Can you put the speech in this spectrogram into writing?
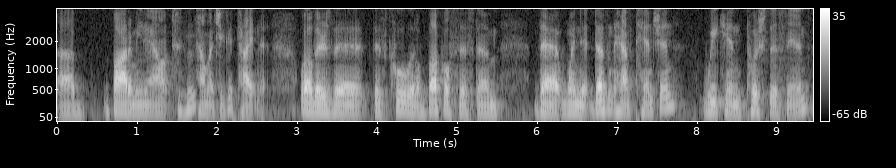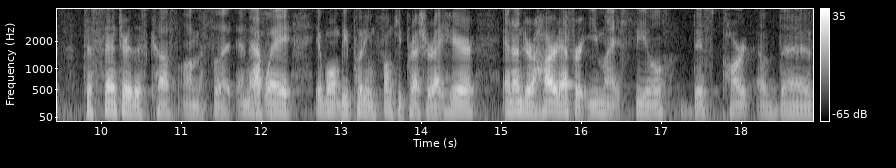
uh, bottoming out how much you could tighten it. Well, there's the, this cool little buckle system that when it doesn't have tension, we can push this in to center this cuff on the foot. And that Awesome. way, it won't be putting funky pressure right here. And under a hard effort, you might feel this part of the,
